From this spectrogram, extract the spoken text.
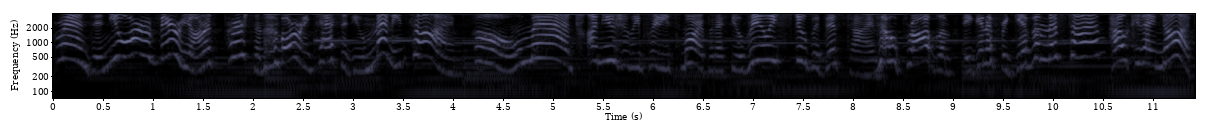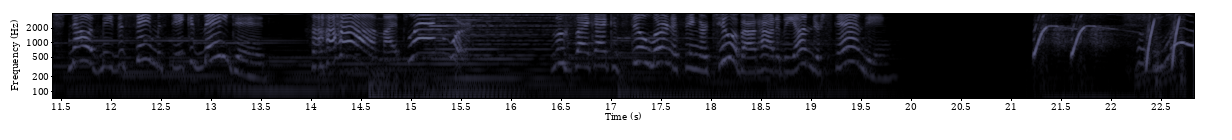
Brandon, you are a very honest person. I've already tested you many times. Oh, man. I'm usually pretty smart, but I feel really stupid this time. No problem. Are you gonna forgive them this time? How could I not? Now I've made the same mistake as they did. Ha ha ha! My plan worked. Looks like I could still learn a thing or two about how to be understanding.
